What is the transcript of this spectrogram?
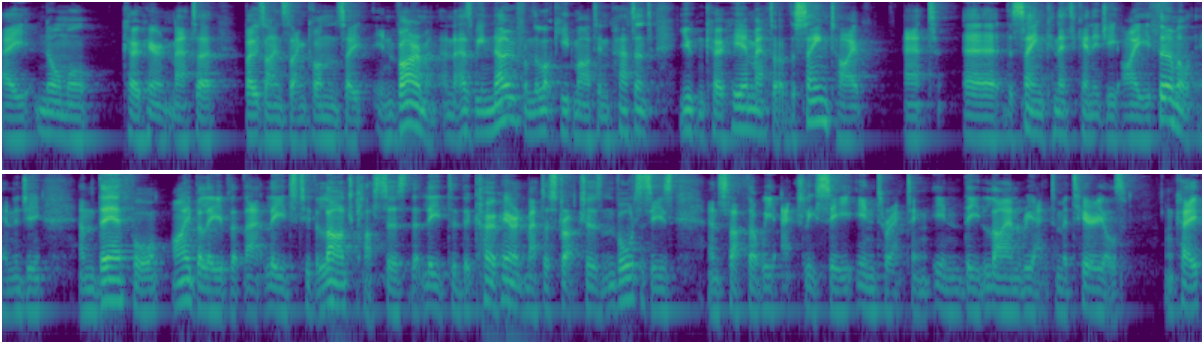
a normal coherent matter Bose-Einstein condensate environment. And as we know from the Lockheed Martin patent, you can cohere matter of the same type at uh, the same kinetic energy, i.e. thermal energy, and therefore I believe that that leads to the large clusters that lead to the coherent matter structures and vortices and stuff that we actually see interacting in the LION reactor materials. Okay,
